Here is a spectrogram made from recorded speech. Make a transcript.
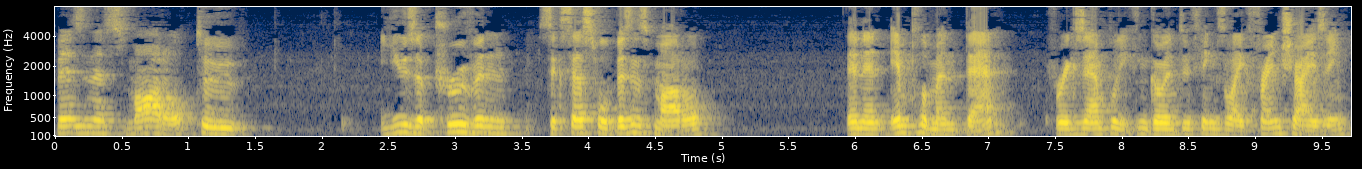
business model, to use a proven successful business model and then implement that. For example, you can go into things like franchising,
